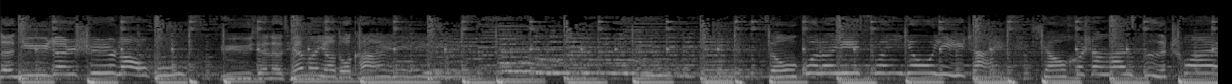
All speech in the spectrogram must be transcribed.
的女人是老虎，遇见了千万要躲开。走过了一村又一寨，小和尚暗自揣。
